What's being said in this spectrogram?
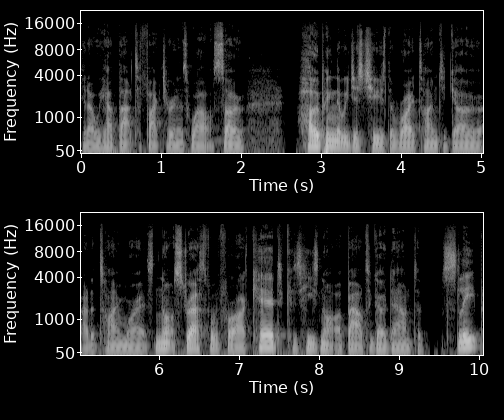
you know, we have that to factor in as well. So hoping that we just choose the right time to go at a time where it's not stressful for our kid because he's not about to go down to sleep.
